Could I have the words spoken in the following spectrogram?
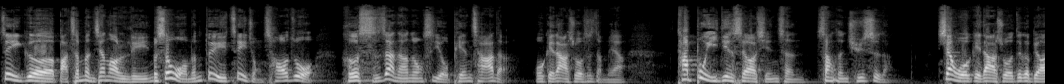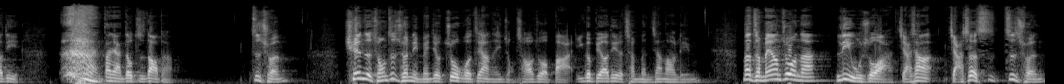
这个把成本降到零，可是我们对于这种操作和实战当中是有偏差的。我给大家说是怎么样。它不一定是要形成上升趋势的，像我给大家说这个标的，大家都知道的，自存圈子从自存里面就做过这样的一种操作，把一个标的的成本降到零。那怎么样做呢？例如说啊，假设假设是自存，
